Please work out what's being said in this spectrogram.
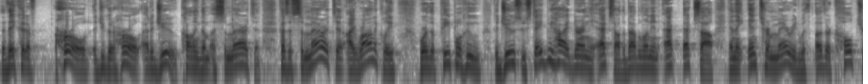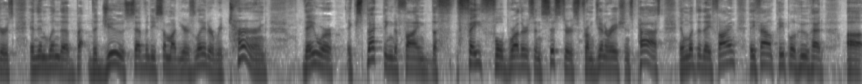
that they could have hurled, that you could hurl at a Jew, calling them a Samaritan. Because the Samaritan, ironically, were the people who, the Jews who stayed behind during the exile, the Babylonian exile, and they intermarried with other cultures. And then when the, the Jews, 70 some odd years later, returned, they were expecting to find the faithful brothers and sisters from generations past. And what did they find? They found people who had uh,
